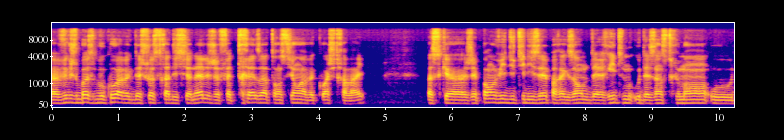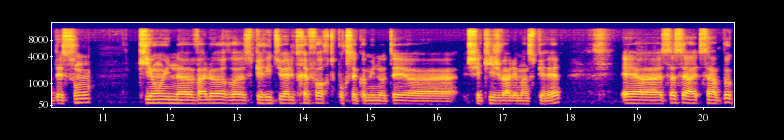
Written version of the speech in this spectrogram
euh, vu que je bosse beaucoup avec des choses traditionnelles, je fais très attention avec quoi je travaille. Parce que j'ai pas envie d'utiliser, par exemple, des rythmes ou des instruments ou des sons qui ont une valeur euh, spirituelle très forte pour ces communautés euh, chez qui je vais aller m'inspirer. Et euh, ça, c'est un peu,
